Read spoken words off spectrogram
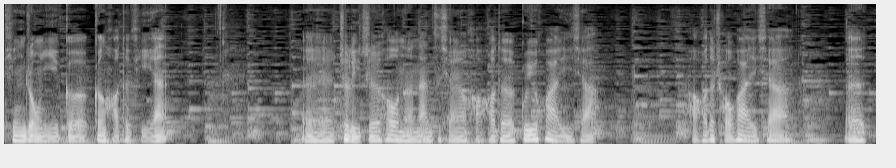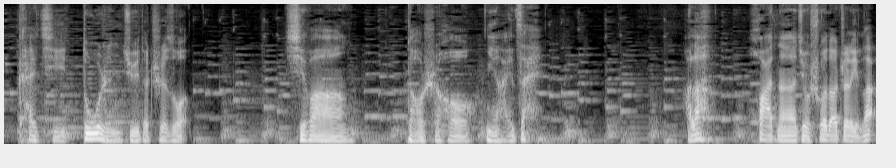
听众一个更好的体验。呃，这里之后呢，男子想要好好的规划一下，好好的筹划一下。呃，开启多人剧的制作，希望到时候您还在。好了，话呢就说到这里了，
